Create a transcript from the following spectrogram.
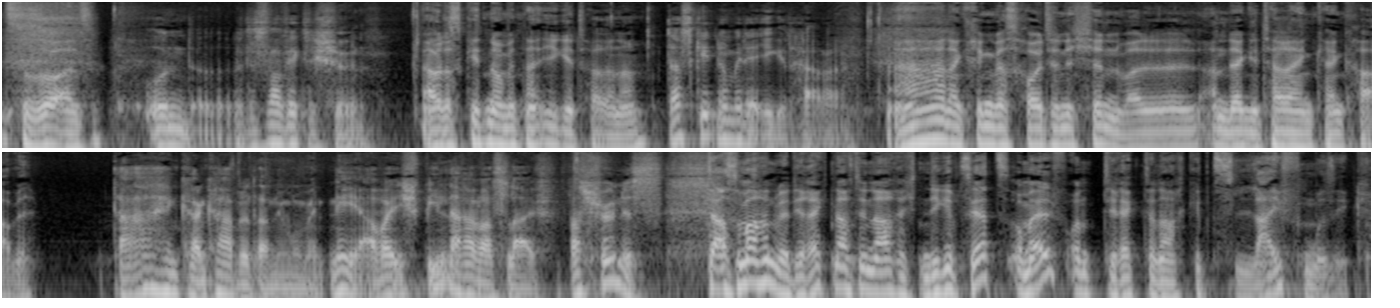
So, so also. Und äh, das war wirklich schön. Aber das geht nur mit einer E-Gitarre, ne? Das geht nur mit der E-Gitarre. Ah, dann kriegen wir es heute nicht hin, weil an der Gitarre hängt kein Kabel. Da hängt kein Kabel dran im Moment. Nee, aber ich spiele nachher was live. Was Schönes. Das machen wir direkt nach den Nachrichten. Die gibt's jetzt um elf und direkt danach gibt's Live-Musik.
